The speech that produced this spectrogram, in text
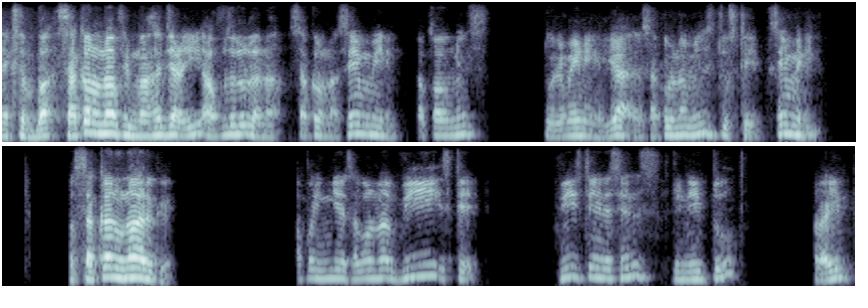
next ب- سكننا في المهجع أفضل لنا سكننا same meaning بقاء means to remaining yeah سكننا means to stay same meaning இப்போ சக்கனுனா இருக்கு அப்போ இங்கே சகோதரனா we stay we stay in sense we need to write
